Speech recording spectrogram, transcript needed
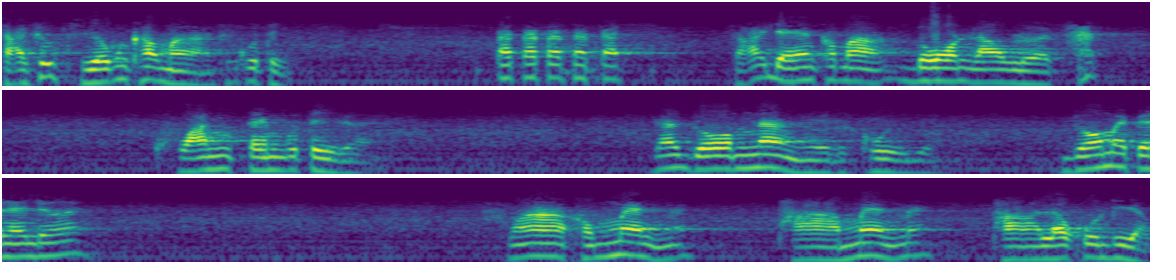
สายชุดเขียวมันเข้ามาที่กุฏิแป๊ดแป๊ดแป๊ดแป๊ดสายแดงเข้ามา โดนเราเลยชัดควันเต็มกุฏิเลย แล้วโยมนั่งอยู่คุยอยู่โยมไม่เป็นไรเลยว่าเขาแม่นไหมผ่าแม่นไหมผ่าเราคนเดียว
